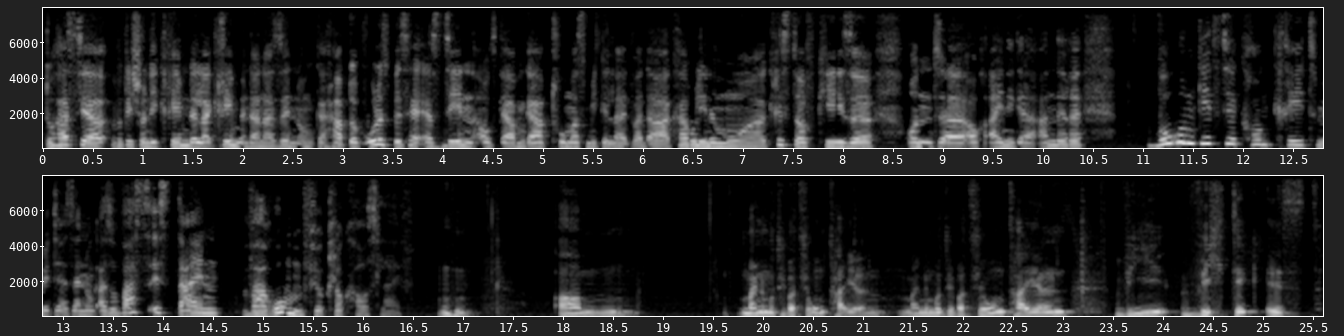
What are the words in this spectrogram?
Du hast ja wirklich schon die Creme de la Creme in deiner Sendung gehabt, obwohl es bisher erst mhm. zehn Ausgaben gab. Thomas Mikeleit war da, Caroline Mohr, Christoph Käse und äh, auch einige andere. Worum geht's dir konkret mit der Sendung? Also was ist dein Warum für Clockhouse Live? Mhm. Ähm, meine Motivation teilen. Meine Motivation teilen, wie wichtig ist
